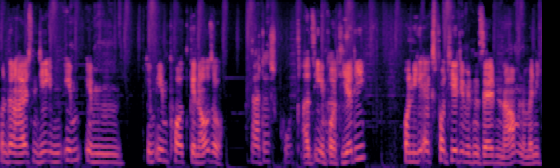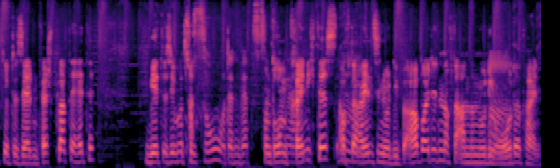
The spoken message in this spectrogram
und dann heißen die im, im, im, im Import genauso. Ja, das ist gut. Also ich importiere die und ich exportiere die mit demselben Namen. Und wenn ich die auf derselben Festplatte hätte, wird es immer zu Ach so, dann wird's. und darum ja. trenne ich das. Auf Mhm. der einen sind nur die bearbeiteten, auf der anderen nur die Mhm. Rohdateien.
